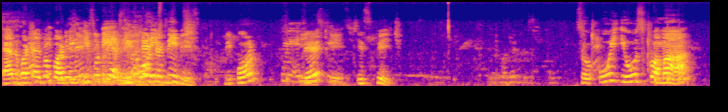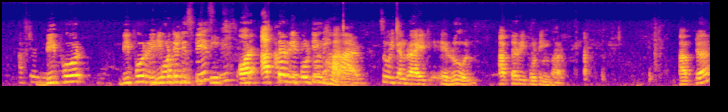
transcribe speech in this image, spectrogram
And what type of part is it? Reporting. reporting speech. Report. Speech. So we use comma before before reported speech or after reporting verb. So we can write a rule after reporting verb. After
